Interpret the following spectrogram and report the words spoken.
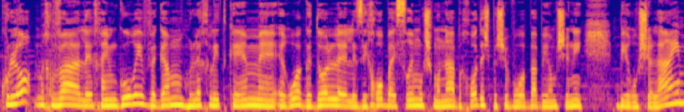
כולו מחווה לחיים גורי, וגם הולך להתקיים אירוע גדול לזכרו ב-28 בחודש, בשבוע הבא ביום שני בירושלים.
